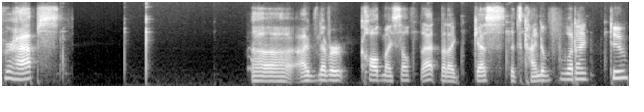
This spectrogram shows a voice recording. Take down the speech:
perhaps. Uh, I've never called myself that, but I guess it's kind of what I do.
